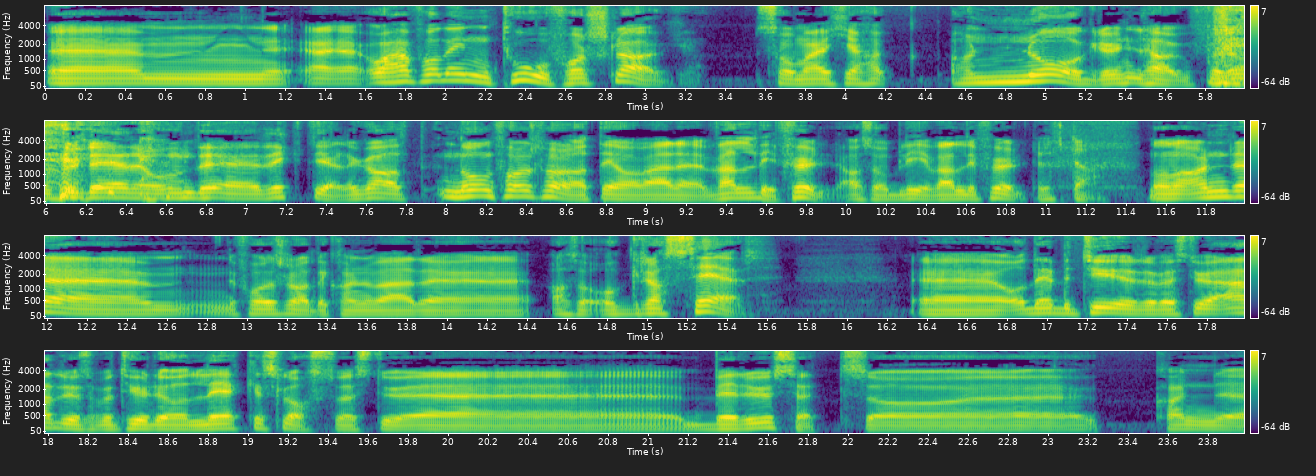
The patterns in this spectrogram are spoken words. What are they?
Um, eh, og jeg har fått inn to forslag som jeg ikke har, noe grunnlag for å vurdere om det er riktig eller galt. Noen foreslår at det å være veldig full, altså å bli veldig full. Ufta. Noen andre mm, foreslår at det kan være altså å grassere. Eh, og det betyr, hvis du er edru, så betyr det å lekeslåss. Hvis du er beruset, så eh, kan det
